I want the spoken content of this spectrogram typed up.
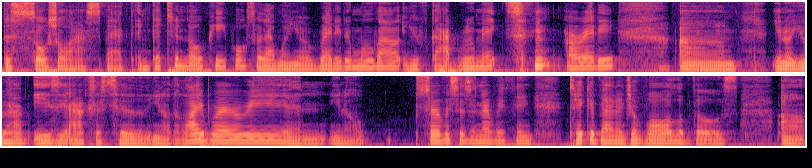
the social aspect and get to know people so that when you're ready to move out, you've got roommates already. Um, mm-hmm. You know, you have easy access to, you know, the library and, you know, services and everything. Take advantage of all of those. Uh,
